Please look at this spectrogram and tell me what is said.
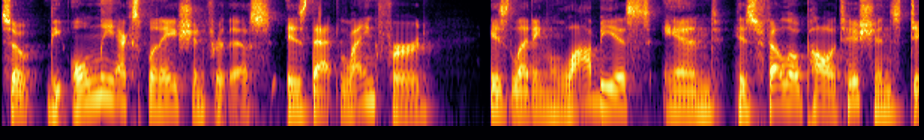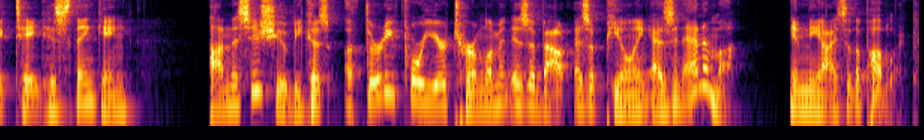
So the only explanation for this is that Lankford is letting lobbyists and his fellow politicians dictate his thinking on this issue because a 34 year term limit is about as appealing as an enema in the eyes of the public.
